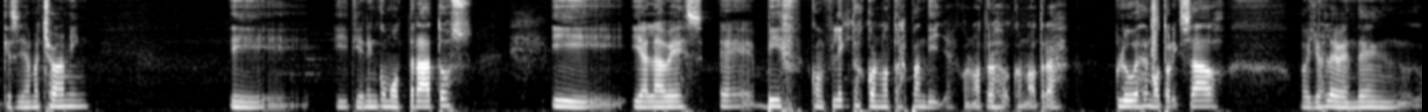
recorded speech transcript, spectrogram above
que se llama Charming. Y, y tienen como tratos y, y a la vez eh, beef, conflictos con otras pandillas, con otros, con otras clubes de motorizados. O ellos le venden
